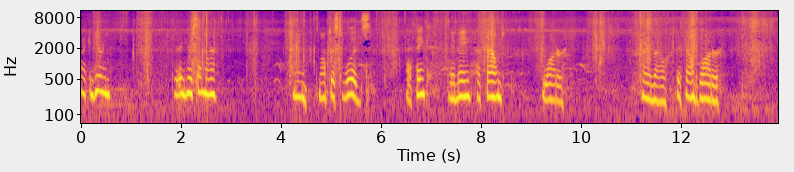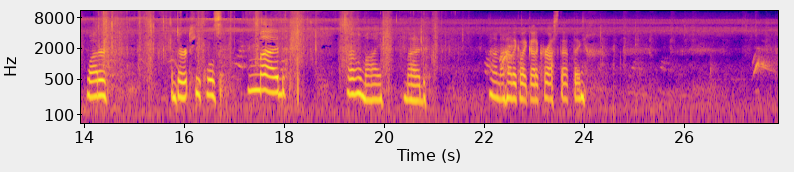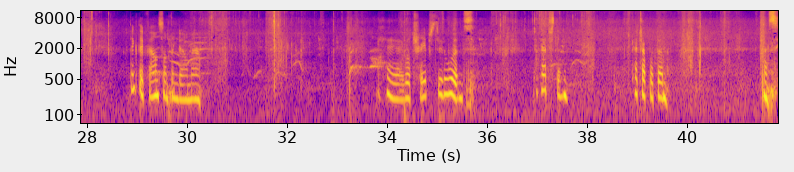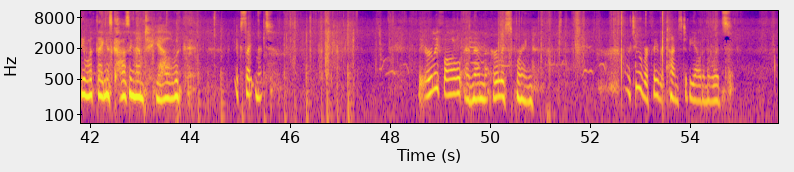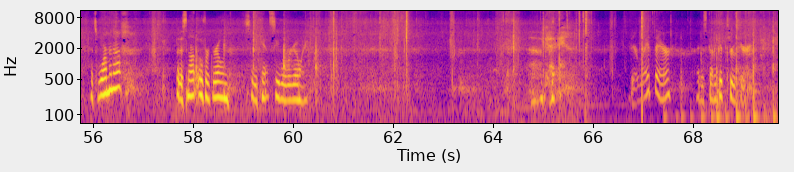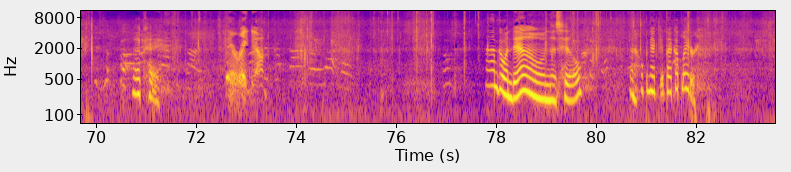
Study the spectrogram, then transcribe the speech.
I can hear them. They're in here somewhere. Mm, it's not just woods. I think they may have found water. Oh no, they found water. Water and dirt equals mud. Oh my, mud. I don't know how they quite got across that thing. I think they found something down there. Okay, I will traipse through the woods to catch them. Catch up with them. And see what thing is causing them to yell with excitement. The early fall and then the early spring are two of our favorite times to be out in the woods. It's warm enough but it's not overgrown so we can't see where we're going. Okay, they're right there. I just got to get through here. Okay, they're right down. I'm going down this hill and hoping I can get back up later.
